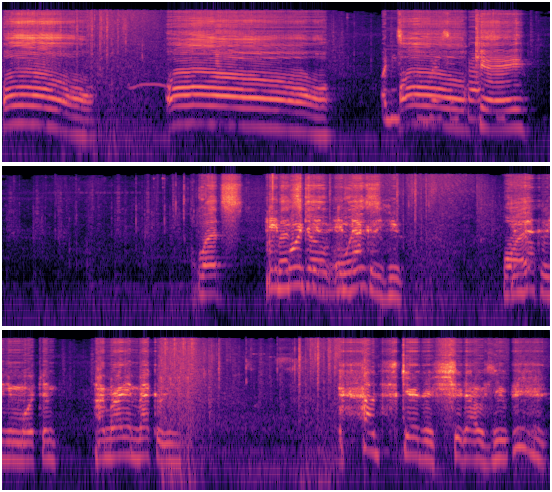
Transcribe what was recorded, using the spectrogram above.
Oh. Oh. What is? Okay. Let's Hey, let's Morton, go in back with you. What? In back with you, Morton. I'm right in back with you. I'd scare the shit out of you.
